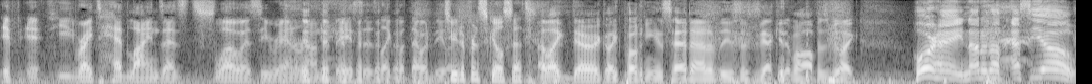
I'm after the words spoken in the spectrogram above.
if if he writes headlines as slow as he ran around the bases, like what that would be Two like. different skill sets. I like Derek like poking his head out of these executive office, be like, Jorge, not enough SEO.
